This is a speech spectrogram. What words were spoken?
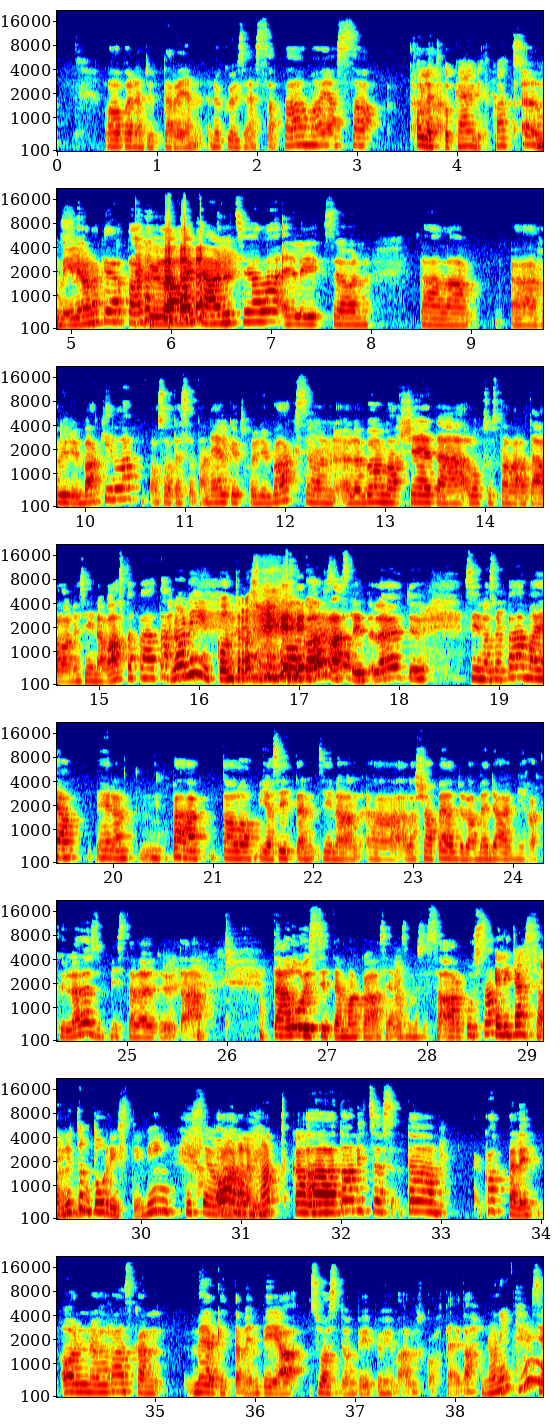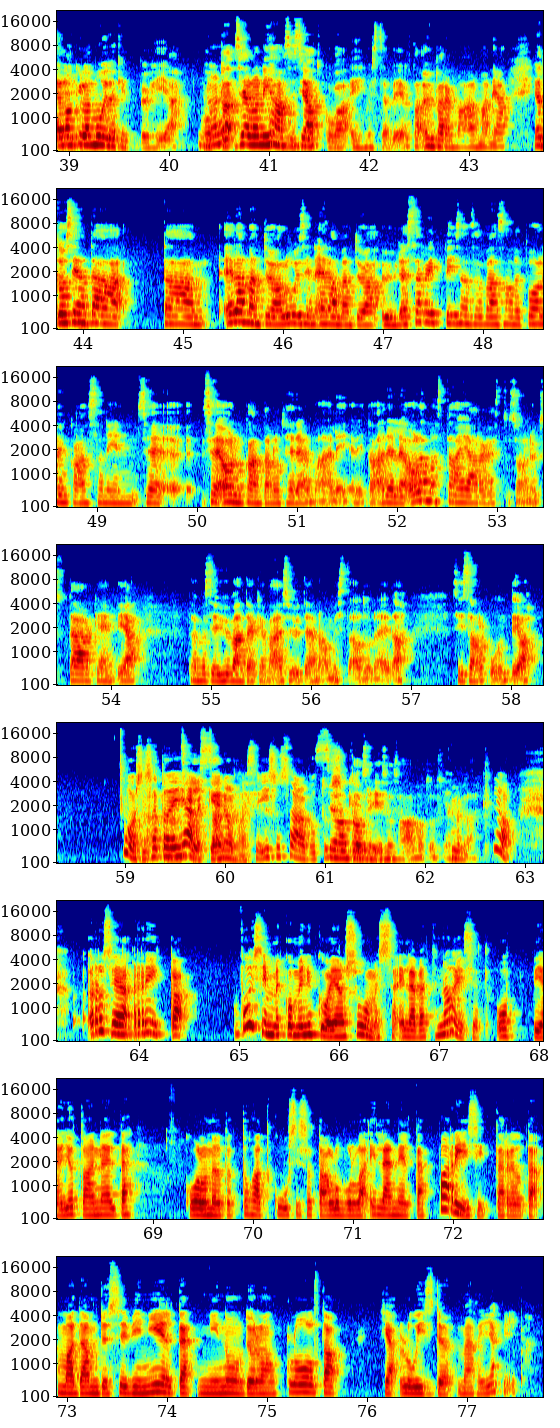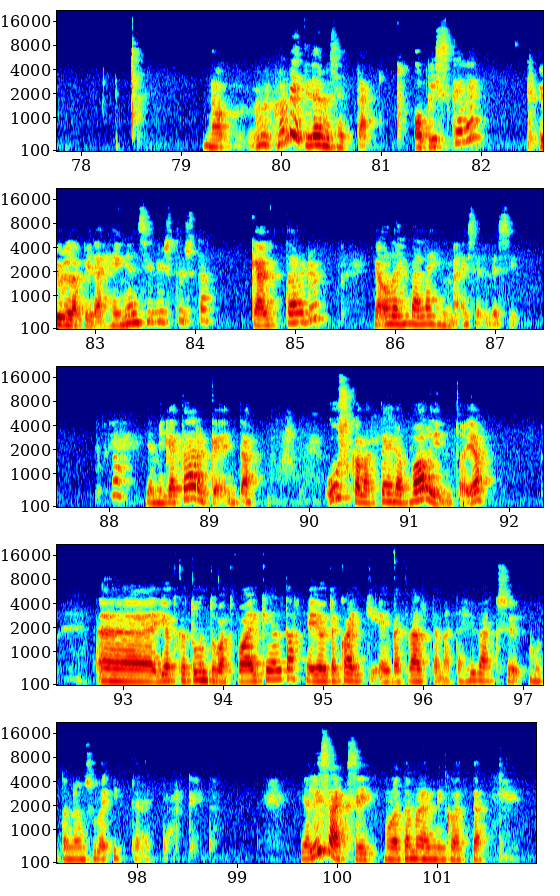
Laupeuden tyttärien nykyisessä päämajassa. Oletko käynyt katsomassa? Miljoona kertaa kyllä olen käynyt siellä, eli se on täällä äh, Rue du Bacilla, osoite 140 Rue du Bac. Se on Le Bon Marché, tämä luksustavaratalon, niin siinä vastapäätä. No niin, kontrasti. kontrastit löytyy. Siinä on se päämaja, heidän päätalo, ja sitten siinä on äh, La Chapelle de la Médaille Miraculeuse, mistä löytyy tämä Tämä Louis sitten makaa siellä semmoisessa arkussa. Eli tässä on, nyt on turistivinkki seuraavalle on. matkalle. Äh, tämä on itse asiassa, tämä kappeli on Ranskan merkittävimpiä ja suosituimpia pyhiinvaelluskohteita. No niin. Siellä on kyllä muitakin pyhiä, Noniin. mutta siellä on ihan siis jatkuva ihmisten virta ympäri maailman. Ja, ja tosiaan tämä tämä elämäntyö, Luisin elämäntyö yhdessä rippi-isänsä Vincent Paulin kanssa, niin se, se on kantanut hedelmää. Eli, eli tämä on edelleen olemassa tämä järjestö. Se on yksi tärkeimpiä tämmöisiä hyvän tekeväisyyteen omistautuneita sisarkuntia. Vuosisatojen jälkeen onhan se iso saavutus. Se on tosi iso saavutus, kyllä. Joo. Rosia Riikka, voisimmeko me nykyajan Suomessa elävät naiset oppia jotain näiltä 3600-luvulla eläneeltä parisittarilta Madame de Sévignéeltä, Ninon de L'Enclolta ja Louise de Marillacilta? No, mä mietin tämmöisen, että opiskele, ylläpidä hengensivistystä, käyttäydy ja ole hyvä lähimmäisellesi. Ja mikä tärkeintä, uskalla tehdä valintoja, jotka tuntuvat vaikeilta ja joita kaikki eivät välttämättä hyväksy, mutta ne on sulle itselle tärkeitä. Ja lisäksi mulla on tämmöinen, niin että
